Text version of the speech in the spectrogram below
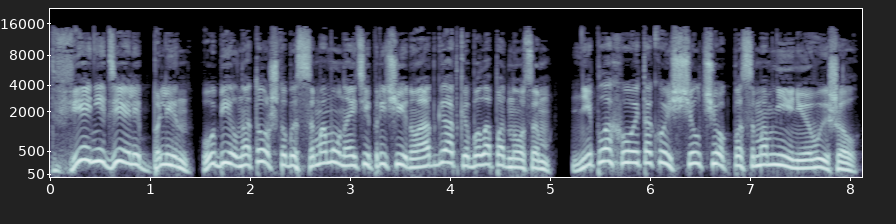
Две недели, блин, убил на то, чтобы самому найти причину, а отгадка была под носом. Неплохой такой щелчок по самомнению вышел.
